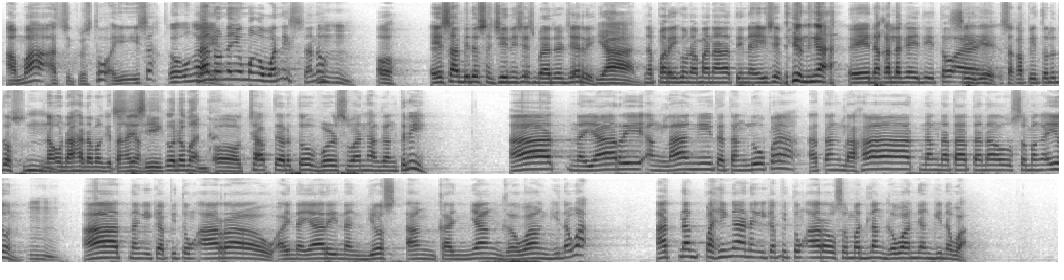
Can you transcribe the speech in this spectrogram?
Ama at si Kristo ay iisa. Oo nga Lalo eh. na yung mga wanis, ano? Mm-mm. Oh, eh sabi doon sa Genesis, Brother Jerry, Yan. na pareho naman na natin naisip. Yun nga. Eh, nakalagay dito Sige. ay sa Kapitulo 2. Naunahan naman kita ngayon. Si ikaw naman. Oh, chapter 2, verse 1 hanggang 3. At nayari ang langit at ang lupa at ang lahat ng natatanaw sa mga iyon. Mhm. At ng ikapitong araw ay nayari ng Diyos ang kanyang gawang ginawa. At nagpahinga ng ikapitong araw sa madlang gawa niyang ginawa.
